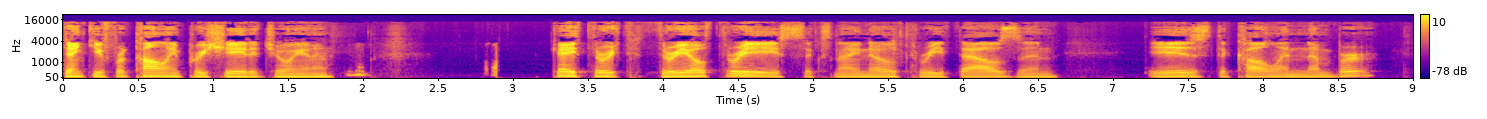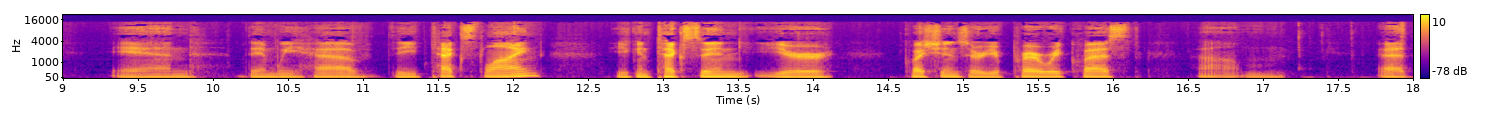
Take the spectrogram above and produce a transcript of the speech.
Thank you for calling. Appreciate it, Joanna. Okay, 303 690 3000 is the call in number. And then we have the text line. You can text in your questions or your prayer request um, at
